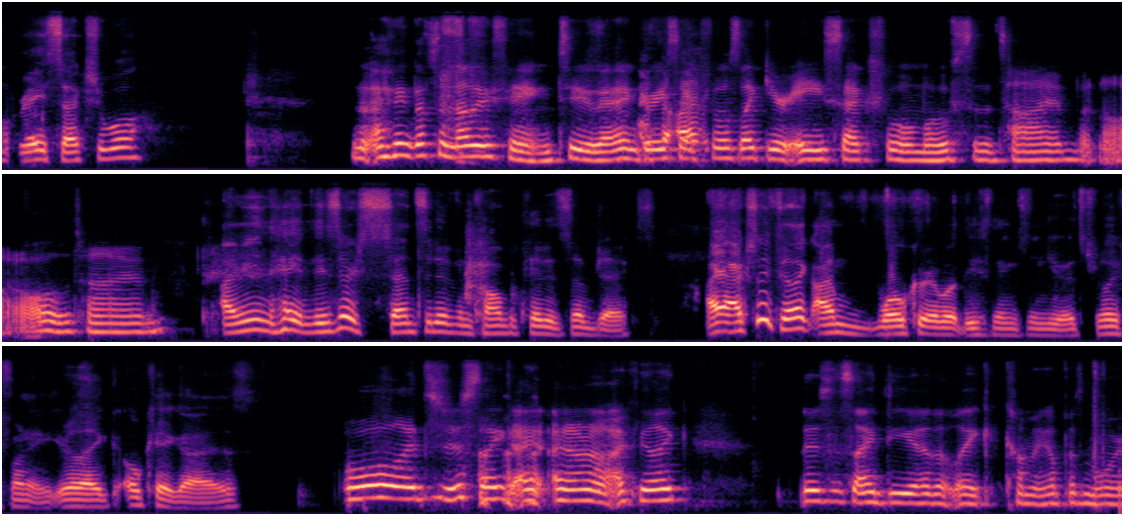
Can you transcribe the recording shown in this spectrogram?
that gray sexual? No, I think that's another thing too. I think gray I- is like you're asexual most of the time, but not all the time. I mean, hey, these are sensitive and complicated subjects. I actually feel like I'm woker about these things than you. It's really funny. You're like, okay, guys. Well, it's just like I, I don't know. I feel like there's this idea that like coming up with more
